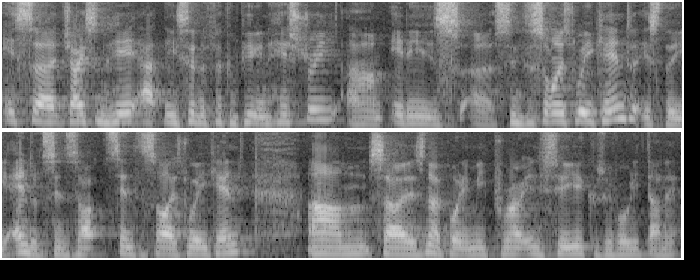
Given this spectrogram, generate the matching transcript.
it's uh, Jason here at the Centre for Computing History. Um, it is uh, Synthesised Weekend. It's the end of the Synthesised Weekend. Um, so there's no point in me promoting this to you because we've already done it.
